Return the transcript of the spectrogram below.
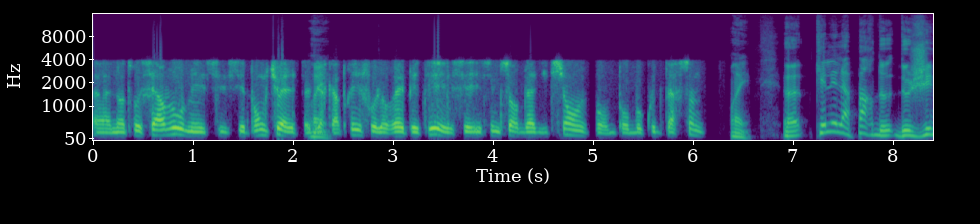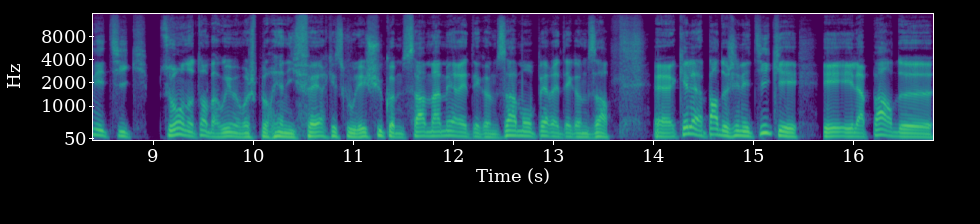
notre cerveau, mais c'est ponctuel. C'est-à-dire qu'après, il faut le répéter et c'est une sorte d'addiction pour, pour beaucoup de personnes. Oui. Euh, quelle est la part de, génétique? Souvent on entend bah oui mais moi je peux rien y faire. Qu'est-ce que vous voulez? Je suis comme ça. Ma mère était comme ça. Mon père était comme ça. Euh, quelle est la part de génétique et, et, la part de,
